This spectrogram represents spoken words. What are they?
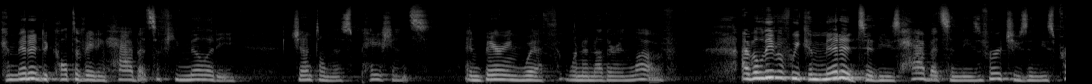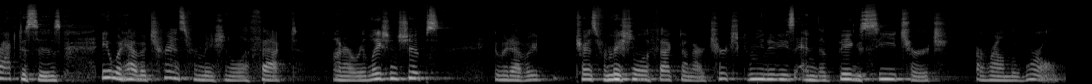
committed to cultivating habits of humility, gentleness, patience, and bearing with one another in love. I believe if we committed to these habits and these virtues and these practices, it would have a transformational effect on our relationships. It would have a transformational effect on our church communities and the big C church around the world.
